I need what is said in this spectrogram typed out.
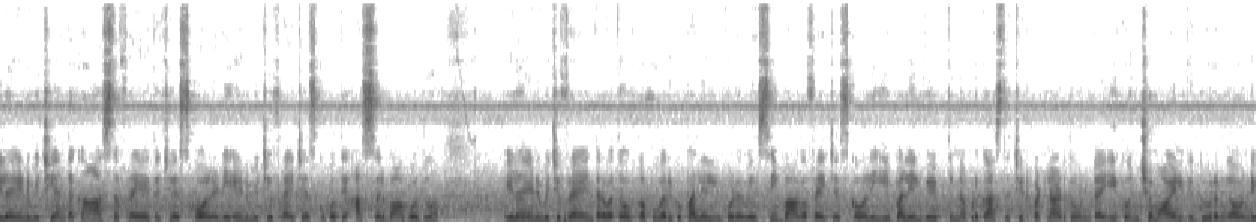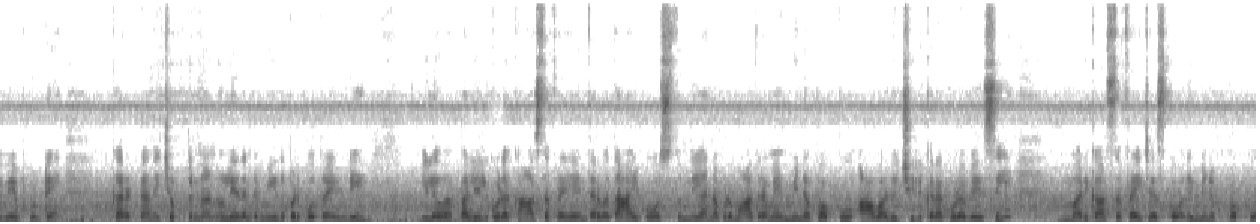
ఇలా ఎండుమిర్చి అంతా కాస్త ఫ్రై అయితే చేసుకోవాలండి. ఎండుమిర్చి ఫ్రై చేసుకోకపోతే అస్సలు బాగోదు. ఇలా ఎండుమిర్చి ఫ్రై అయిన తర్వాత ఒక కప్పు వరకు పల్లీలను కూడా వేసి బాగా ఫ్రై చేసుకోవాలి. ఈ పల్లీలు వేపుతున్నప్పుడు కాస్త చిటపట్లాడుతూ ఉంటాయి. కొంచెం ఆయిల్కి దూరంగా ఉండి వేపుకుంటే కరెక్ట్ అని చెప్తున్నాను. లేదంటే మీద పడిపోతాయండి. ఇలా పల్లీలు కూడా కాస్త ఫ్రై అయిన తర్వాత అయిపోవస్తుంది అన్నప్పుడు మాత్రమే మినపప్పు ఆవాలు జీలకర్ర కూడా వేసి మరి కాస్త ఫ్రై చేసుకోవాలి. మినపప్పు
